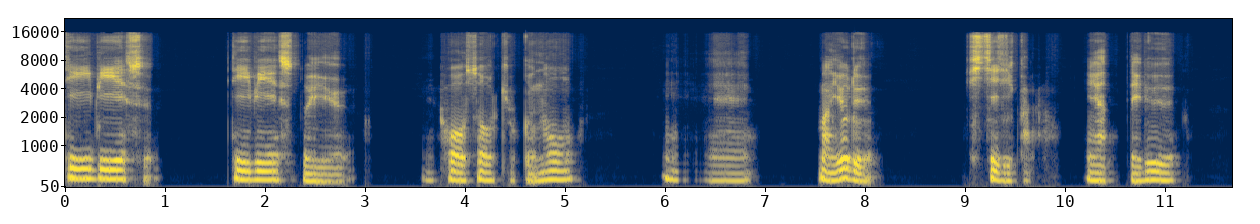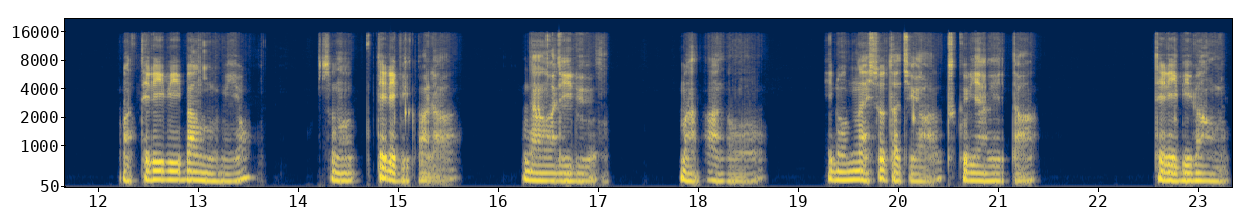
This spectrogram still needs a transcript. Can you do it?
TBS、TBS という放送局のえー、まあ夜7時からやってる、まあテレビ番組を、そのテレビから流れる、まああの、いろんな人たちが作り上げたテレビ番組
